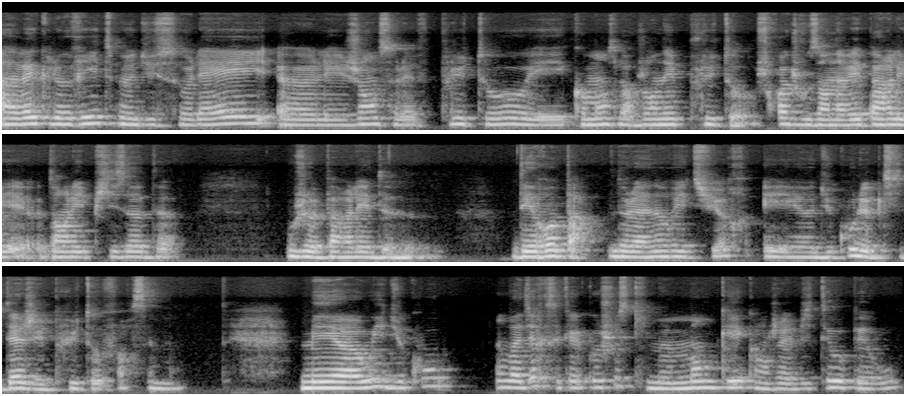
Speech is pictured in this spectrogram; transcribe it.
avec le rythme du soleil, euh, les gens se lèvent plus tôt et commencent leur journée plus tôt. Je crois que je vous en avais parlé dans l'épisode où je parlais de, des repas, de la nourriture. Et euh, du coup, le petit-déj est plutôt forcément. Mais euh, oui, du coup, on va dire que c'est quelque chose qui me manquait quand j'habitais au Pérou.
